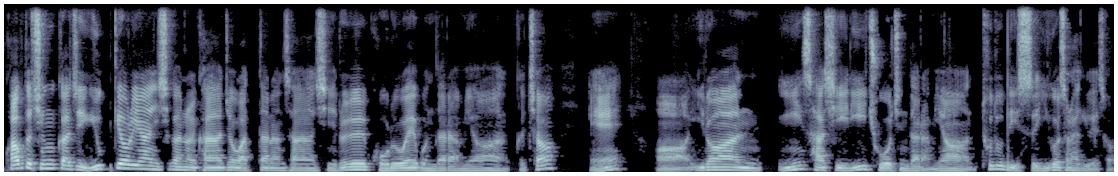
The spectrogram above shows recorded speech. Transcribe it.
과거부터 지금까지 6개월이라는 시간을 가져왔다는 사실을 고려해 본다라면, 그쵸? 예, 어, 이러한 이 사실이 주어진다라면 to do this 이것을 하기 위해서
